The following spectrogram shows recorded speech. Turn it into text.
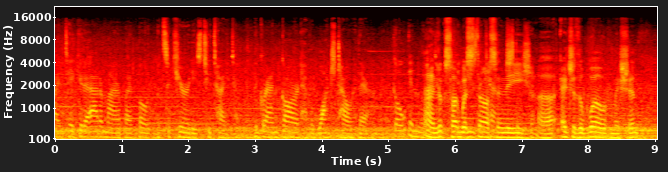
I'd take you to Addermire by boat, but security's too tight. The Grand Guard have a watchtower there. Go inland. And it looks like and we're starting carriage the uh, Edge of the World mission.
